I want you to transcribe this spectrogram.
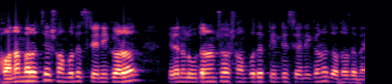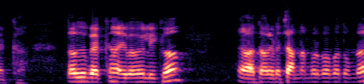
ঘ নাম্বার হচ্ছে সম্পদের শ্রেণীকরণ। এখানে হলো উদাহরণ সহ সম্পদের তিনটি শ্রেণীকরণের যথাযথ ব্যাখ্যা। তাহলে যদি ব্যাখ্যা এভাবে লিখো। তাহলে এটা চার নাম্বার পাবা তোমরা।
